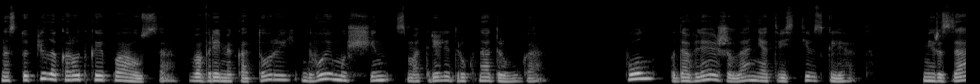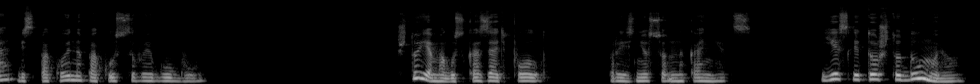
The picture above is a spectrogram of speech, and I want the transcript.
Наступила короткая пауза, во время которой двое мужчин смотрели друг на друга. Пол, подавляя желание отвести взгляд. Мирза, беспокойно покусывая губу. «Что я могу сказать, Пол?» – произнес он наконец. «Если то, что думаю,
